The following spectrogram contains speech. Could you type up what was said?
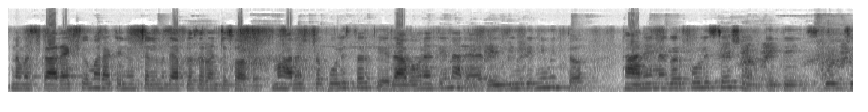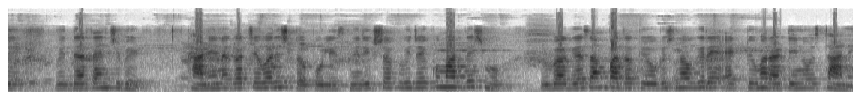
नमस्कार ॲक्टिव्ह मराठी न्यूज चॅनलमध्ये आपलं सर्वांचे स्वागत. महाराष्ट्र पोलीसतर्फे राबवण्यात येणाऱ्या रेझिंग डे निमित्त ठाणे नगर पोलीस स्टेशन येथे स्कूलचे विद्यार्थ्यांची भेट. ठाणे नगरचे वरिष्ठ पोलीस निरीक्षक विजयकुमार देशमुख विभागीय संपादक Yogesh Navgire active Marathi news Thane.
